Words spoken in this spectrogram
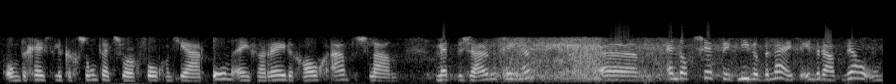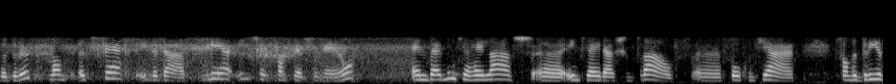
om de geestelijke gezondheidszorg volgend jaar onevenredig hoog aan te slaan met bezuinigingen. Uh, en dat zet dit nieuwe beleid inderdaad wel onder druk, want het vergt inderdaad meer inzet van personeel. En wij moeten helaas uh, in 2012, uh, volgend jaar, van de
